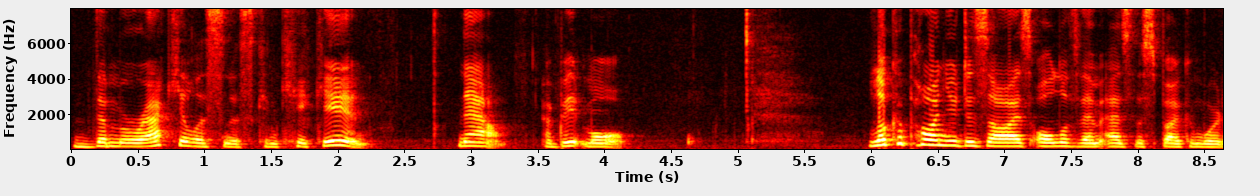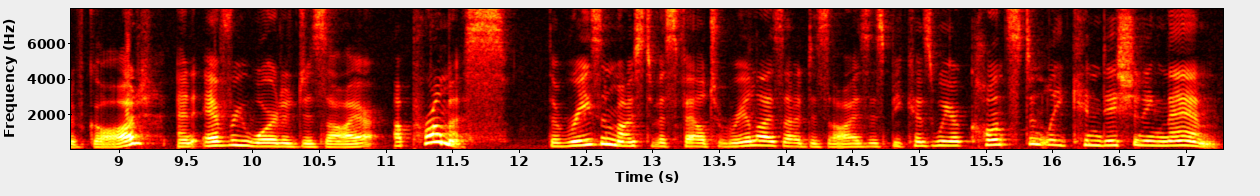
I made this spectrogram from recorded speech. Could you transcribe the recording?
the miraculousness can kick in. Now, a bit more. Look upon your desires, all of them, as the spoken word of God, and every word of desire a promise. The reason most of us fail to realize our desires is because we are constantly conditioning them.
